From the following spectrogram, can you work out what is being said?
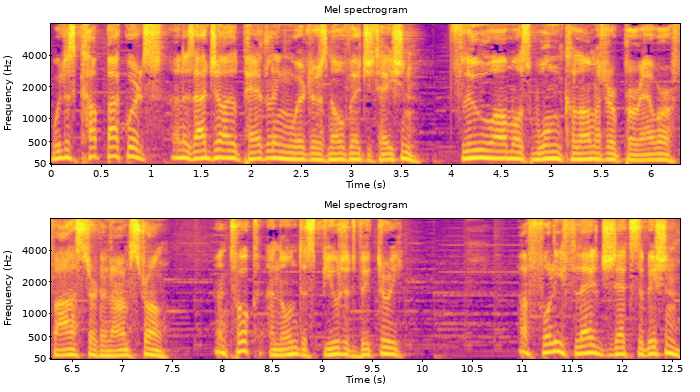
with his cap backwards and his agile pedalling where there's no vegetation, flew almost one kilometre per hour faster than Armstrong and took an undisputed victory. A fully fledged exhibition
